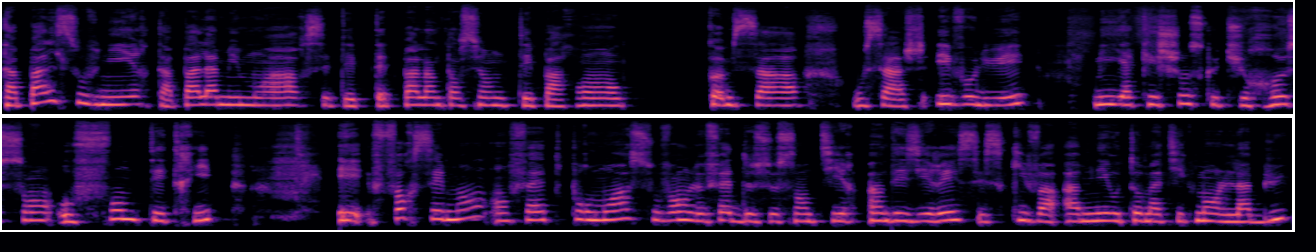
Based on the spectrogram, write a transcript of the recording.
t'as pas le souvenir, t'as pas la mémoire, c'était peut-être pas l'intention de tes parents comme ça, ou ça a évolué, mais il y a quelque chose que tu ressens au fond de tes tripes et forcément, en fait, pour moi, souvent, le fait de se sentir indésiré, c'est ce qui va amener automatiquement l'abus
